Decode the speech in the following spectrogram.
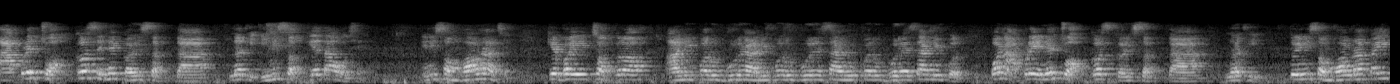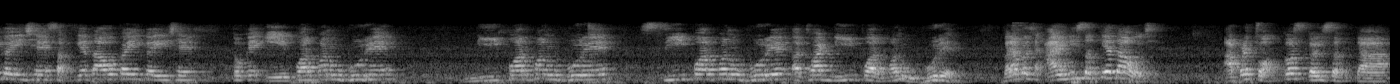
આપણે ચોક્કસ એને કહી શકતા નથી. એની શક્યતાઓ છે. એની સંભાવના છે. કે ભાઈ ચક્ર આની પર ઊભું રહે, આની પર ઊભું રહેશે, આની પર ઊભું રહેશે, આની પર પણ આપણે એને ચોક્કસ કહી શકતા નથી. તો એની સંભાવના કઈ કઈ છે? શક્યતાઓ કઈ કઈ છે? તો કે એ પર પણ ઊભું રહે, બી પર પણ ઊભું રહે, સી પર પણ ઊભું રહે અથવા ડી પર પણ ઊભું રહે. બરાબર છે? આ એની શક્યતાઓ છે. આપણે ચોક્કસ કહી શકતા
